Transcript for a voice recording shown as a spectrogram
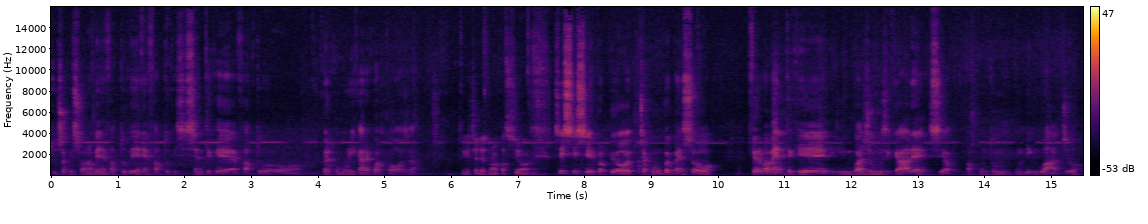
tutto ciò che suona bene è fatto bene è fatto che si sente che è fatto per comunicare qualcosa Sì, che c'è dietro una passione. sì, sì, sì, proprio, cioè comunque penso fermamente che il linguaggio musicale sia appunto un, un linguaggio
